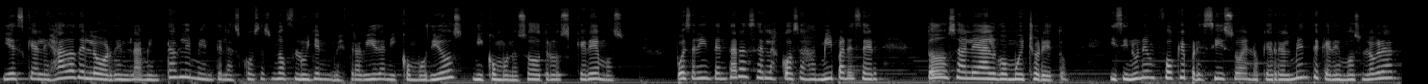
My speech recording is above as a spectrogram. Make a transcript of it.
y es que alejada del orden, lamentablemente las cosas no fluyen en nuestra vida ni como Dios ni como nosotros queremos. Pues al intentar hacer las cosas a mi parecer, todo sale algo muy choreto y sin un enfoque preciso en lo que realmente queremos lograr.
